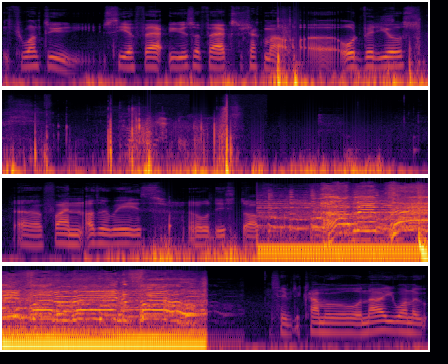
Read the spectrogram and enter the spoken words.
if you want to see effect use effects check my uh, old videos uh, find other ways, all this stuff. Save the camera roll. Now you want to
